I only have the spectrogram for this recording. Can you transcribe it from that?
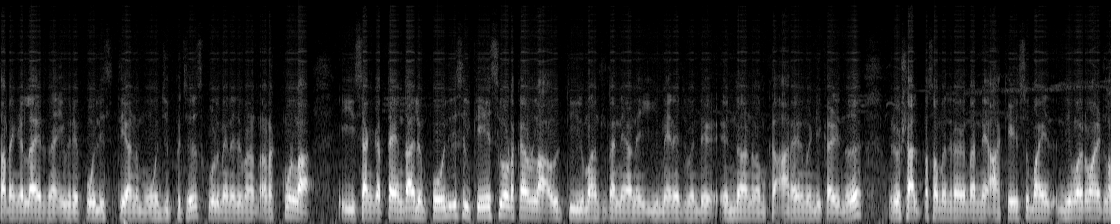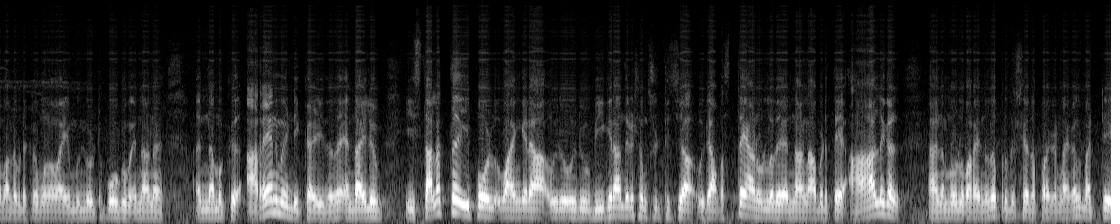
തടങ്കലിലായിരുന്ന ഇവരെ പോലീസ് എത്തിയാണ് മോചിപ്പിച്ചത്. സ്കൂൾ മാനേജ്മെന്റ് അടക്കമുള്ള ഈ സംഘത്തെ എന്തായാലും പോലീസിൽ കേസ് കൊടുക്കാനുള്ള ഒരു തീരുമാനത്തിൽ തന്നെയാണ് ഈ മാനേജ്മെന്റ് എന്നാണ് നമുക്ക് അറിയാൻ വേണ്ടി കഴിയുന്നത്. ഒരുപക്ഷെ അല്പസമയത്തിനകം തന്നെ ആ കേസുമായി നിയമപരമായിട്ടുള്ള നടപടിക്രമങ്ങളുമായി മുന്നോട്ട് പോകും എന്നാണ് നമുക്ക് അറിയാൻ വേണ്ടി കഴിയുന്നത്. എന്തായാലും ഈ സ്ഥലത്ത് ഇപ്പോൾ ഭയങ്കര ഒരു ഒരു ഭീകരാന്തരീക്ഷം സൃഷ്ടിച്ച ഒരു അവസ്ഥയാണുള്ളത് എന്നാണ് അവിടുത്തെ ആളുകൾ നമ്മളോട് പറയുന്നത്. പ്രതിഷേധ പ്രകടനങ്ങൾ മറ്റ്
